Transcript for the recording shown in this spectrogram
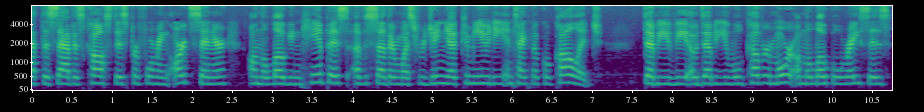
at the Savas Kostas Performing Arts Center on the Logan campus of Southern West Virginia Community and Technical College. WVOW will cover more on the local races,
